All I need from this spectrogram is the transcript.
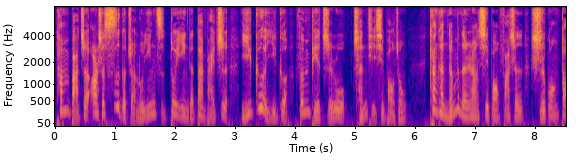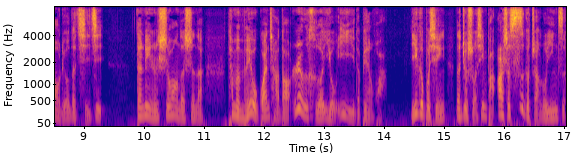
他们把这二十四个转录因子对应的蛋白质一个一个分别植入成体细胞中，看看能不能让细胞发生时光倒流的奇迹。但令人失望的是呢，他们没有观察到任何有意义的变化。一个不行，那就索性把二十四个转录因子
